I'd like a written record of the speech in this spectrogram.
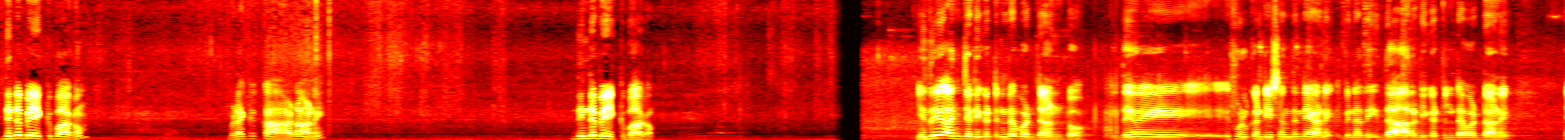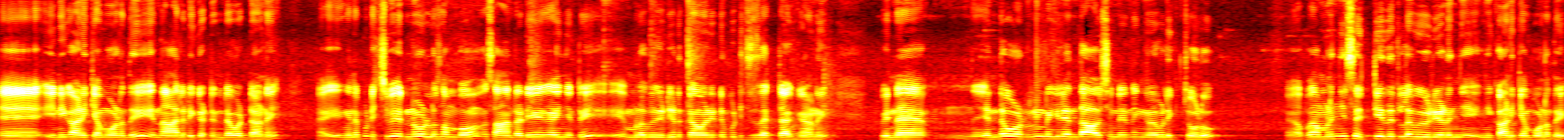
ഇതിന്റെ ബേക്ക് ഭാഗം. ഇവിടെയൊക്കെ കാടാണ്. ഇതിന്റെ ബേക്ക് ഭാഗം. ഇത് അഞ്ചടിക്കെട്ടിന്റെ ബെഡാണ് കേട്ടോ ഇത് ഫുൾ കണ്ടീഷൻ തന്നെയാണ്. പിന്നെ അത് ഇത് ആറടിക്കെട്ടിന്റെ ബെഡാണ് ഇനി കാണിക്കാൻ പോണത് നാലടിക്കെട്ടിന്റെ ബെഡാണ് ഇങ്ങനെ പിടിച്ച് വരുന്നുള്ളൂ സംഭവം. സാൻഡടി കഴിഞ്ഞിട്ട് നമ്മൾ വീഡിയോ എടുക്കാൻ വേണ്ടിയിട്ട് പിടിച്ച് സെറ്റാക്കുകയാണ് പിന്നെ എന്താ ഓർഡർ ഉണ്ടെങ്കിൽ എന്താ ആവശ്യം ഉണ്ടെങ്കിൽ നിങ്ങൾ വിളിച്ചോളൂ. അപ്പോൾ നമ്മൾ ഇനി സെറ്റ് ചെയ്തിട്ടുള്ള വീഡിയോ ആണ് ഇനി ഇനി കാണിക്കാൻ പോണത്.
